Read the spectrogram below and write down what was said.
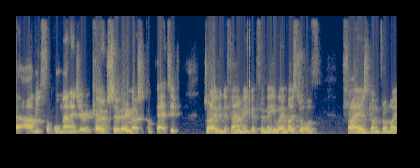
uh, army football manager and coach, so very much a competitive drive in the family. But for me, where my sort of fires come from, my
